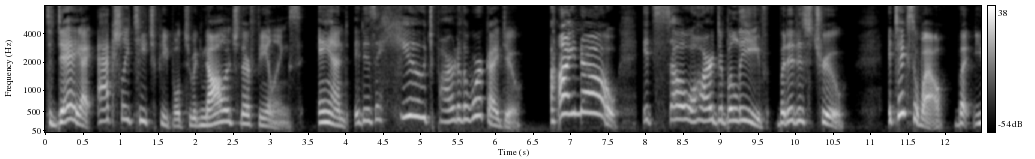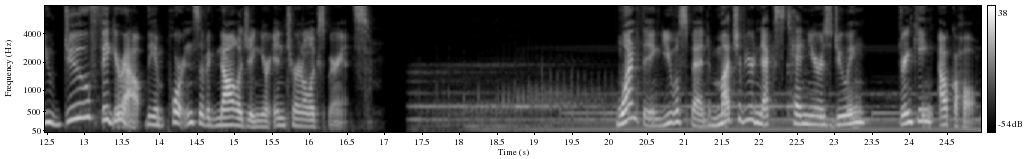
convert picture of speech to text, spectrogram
Today, I actually teach people to acknowledge their feelings, and it is a huge part of the work I do. I know! It's so hard to believe, but it is true. It takes a while, but you do figure out the importance of acknowledging your internal experience. One thing you will spend much of your next 10 years doing drinking alcohol.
